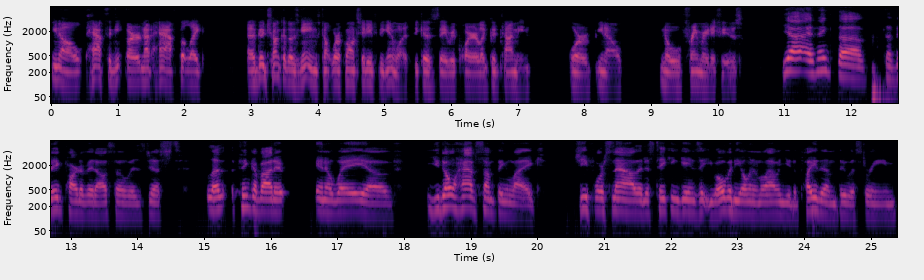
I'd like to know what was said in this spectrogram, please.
you know half the game or not half, but like a good chunk of those games don't work well on Stadia to begin with because they require like good timing or you know no frame rate issues. Yeah, I think the the big part of it also is just let think about it in a way of you don't have something like GeForce Now that is taking games that you already own and allowing you to play them through a stream,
